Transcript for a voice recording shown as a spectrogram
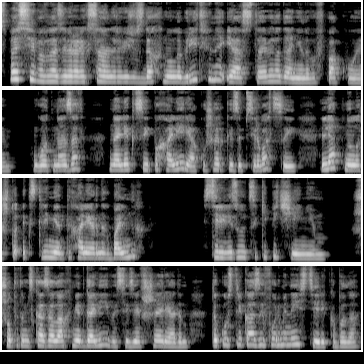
Спасибо, Владимир Александрович, вздохнула Бритвина и оставила Данилова в покое. Год назад на лекции по холере акушерка из обсервации ляпнула, что экскременты холерных больных стерилизуются кипячением. Шепотом сказала Ахмед Галиева, сидевшая рядом, так у стрекозы форменная истерика была.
